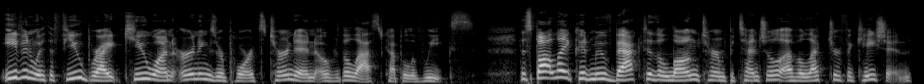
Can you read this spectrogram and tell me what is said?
even with a few bright Q1 earnings reports turned in over the last couple of weeks. The spotlight could move back to the long term potential of electrification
